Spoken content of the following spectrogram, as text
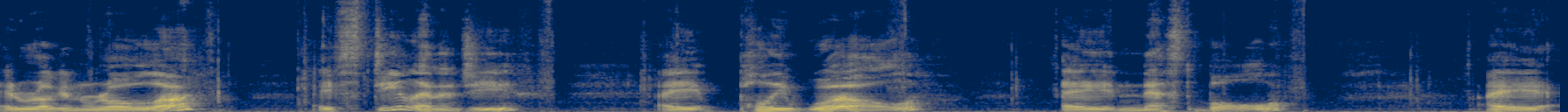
a Roggenrola, a Steel Energy, a Poliwhirl, a Nest Ball, a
